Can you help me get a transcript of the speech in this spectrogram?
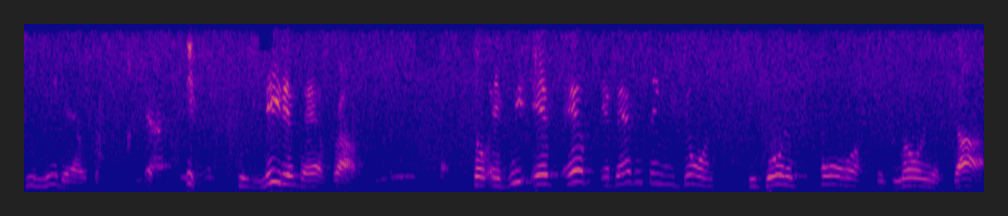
he need to have he need him to have problems. So if we, if if, if everything we're doing, we're doing it for the glory of God.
